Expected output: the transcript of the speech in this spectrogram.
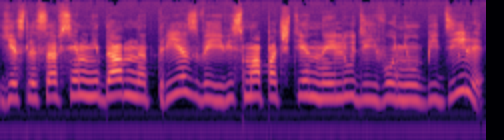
если совсем недавно трезвые и весьма почтенные люди его не убедили,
